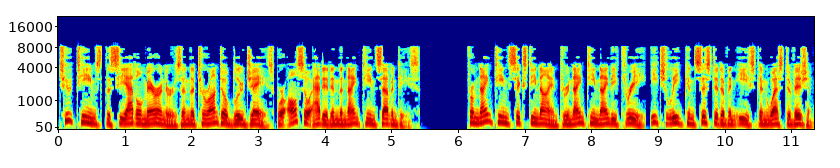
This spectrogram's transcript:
Two teams the Seattle Mariners and the Toronto Blue Jays were also added in the 1970s. From 1969 through 1993, each league consisted of an East and West division.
